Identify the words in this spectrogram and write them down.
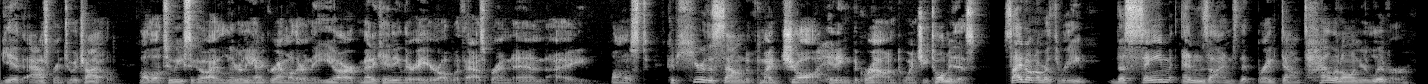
give aspirin to a child. Although two weeks ago, I literally had a grandmother in the ER medicating their eight year old with aspirin, and I almost could hear the sound of my jaw hitting the ground when she told me this. Side note number three the same enzymes that break down Tylenol in your liver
